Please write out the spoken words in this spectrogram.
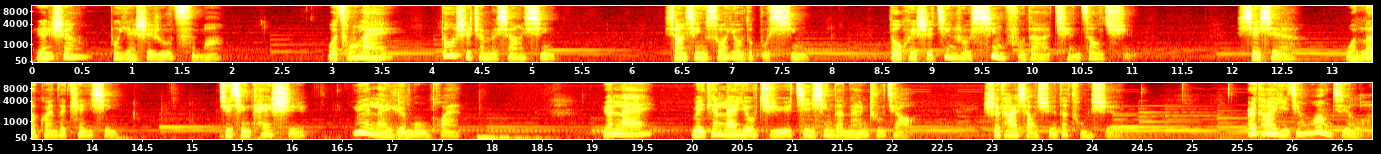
人生不也是如此吗？我从来都是这么相信，相信所有的不幸都会是进入幸福的前奏曲。谢谢我乐观的天性。剧情开始越来越梦幻。原来每天来邮局寄信的男主角。是他小学的同学，而他已经忘记了。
